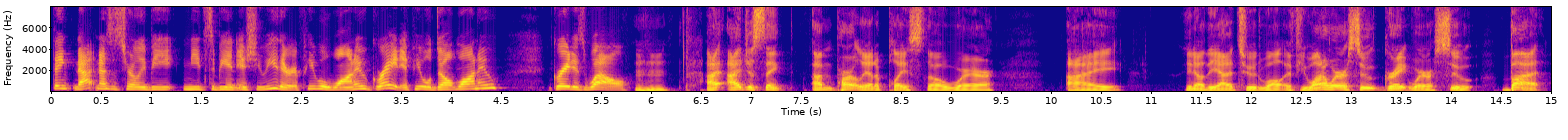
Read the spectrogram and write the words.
think that necessarily be needs to be an issue either. If people want to, great. If people don't want to, great as well. Mm-hmm. I, I just think I'm partly at a place though where I, you know, the attitude, well, if you want to wear a suit, great, wear a suit. But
